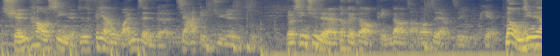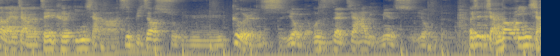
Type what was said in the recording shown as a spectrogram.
全套性的，就是非常完整的家庭剧院组。有兴趣的人都可以在我频道找到这两支影片。那我们今天要来讲的这一颗音响啊，是比较属于个人使用的，或者是在家里面使用的。而且讲到音响，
